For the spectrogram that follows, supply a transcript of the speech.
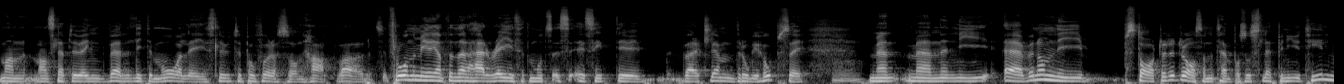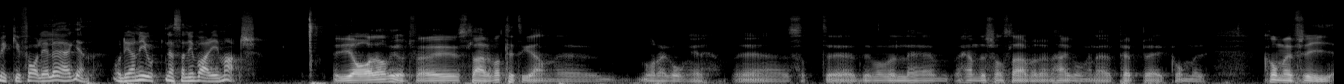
Man, man släppte in väldigt lite mål i slutet på förra säsongen, halva. Från och med egentligen det här racet mot City verkligen drog ihop sig. Men, men ni, även om ni startade ett rasande tempo så släpper ni ju till mycket farliga lägen. Och det har ni gjort nästan i varje match. Ja, det har vi gjort. Vi har ju slarvat lite grann eh, några gånger. Eh, så att, eh, det var väl Henderson slarvade den här gången när Pepe kommer, kommer fri.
